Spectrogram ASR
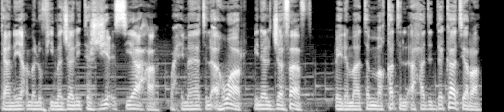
كان يعمل في مجال تشجيع السياحة وحماية الأهوار من الجفاف بينما تم قتل أحد الدكاترة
